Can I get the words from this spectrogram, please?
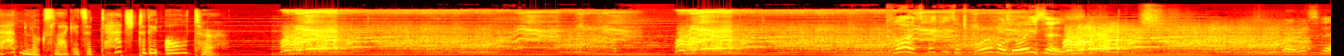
That looks like it's attached to the altar. God, it's making such horrible noises. Wait, what's this?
